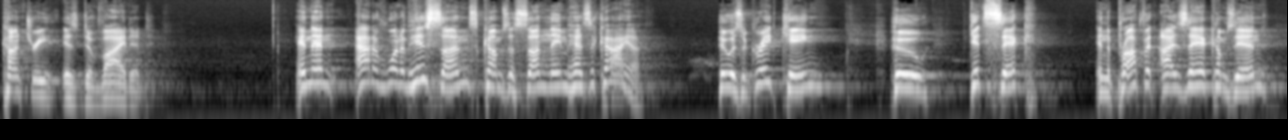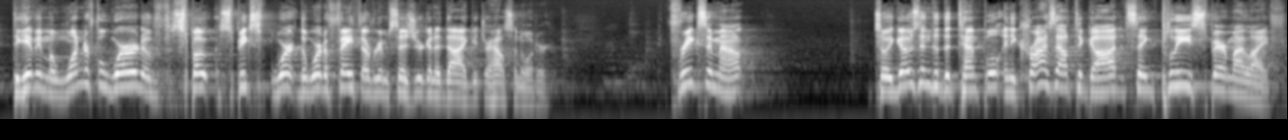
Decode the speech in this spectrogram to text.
country is divided. And then out of one of his sons comes a son named Hezekiah, who is a great king who gets sick, and the prophet Isaiah comes in to give him a wonderful word of spoke, speaks word, the word of faith over him, says, You're gonna die, get your house in order. Freaks him out, so he goes into the temple and he cries out to God, saying, Please spare my life.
